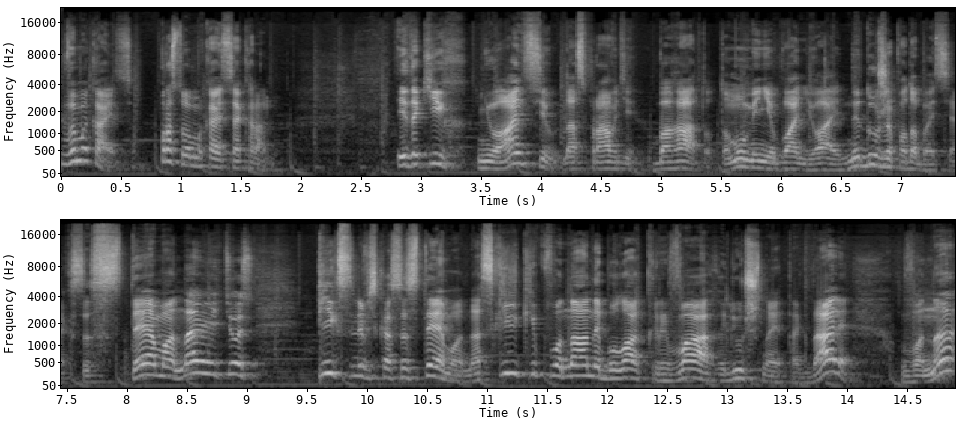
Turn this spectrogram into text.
вимикається. Просто вимикається екран. І таких нюансів насправді багато. Тому мені One UI не дуже подобається як система, навіть ось пікселівська система, наскільки б вона не була крива, глючна і так далі, вона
